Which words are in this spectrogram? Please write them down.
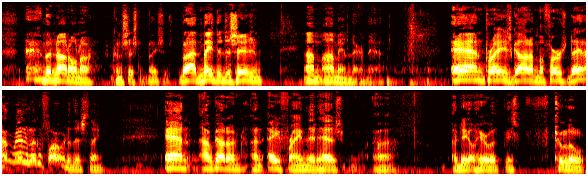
but not on a consistent basis. But I'd made the decision. I'm I'm in there, man. And praise God on my first day, and I'm really looking forward to this thing. And I've got an, an A-frame that has uh, a deal here with these two little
